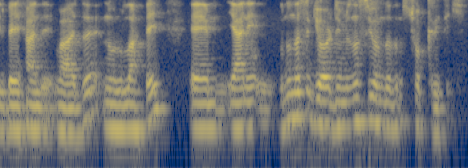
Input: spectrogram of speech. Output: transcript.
bir beyefendi vardı, Nurullah Bey. E, yani bunu nasıl gördüğümüz, nasıl yorumladığımız çok kritik.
